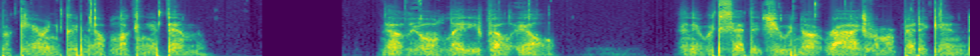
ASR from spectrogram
but Karen couldn't help looking at them. Now the old lady fell ill, and it was said that she would not rise from her bed again.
